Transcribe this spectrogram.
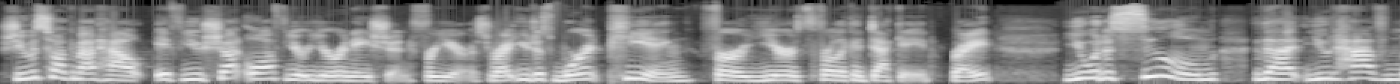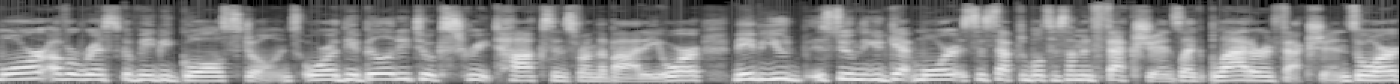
She was talking about how if you shut off your urination for years, right? You just weren't peeing for years, for like a decade, right? You would assume that you'd have more of a risk of maybe gallstones or the ability to excrete toxins from the body, or maybe you'd assume that you'd get more susceptible to some infections like bladder infections, or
